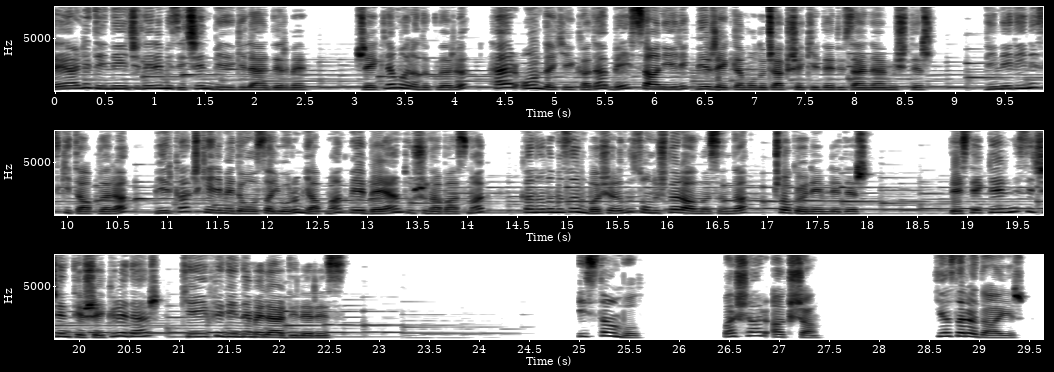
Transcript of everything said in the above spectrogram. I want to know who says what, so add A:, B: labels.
A: Değerli dinleyicilerimiz için bilgilendirme. Reklam aralıkları her 10 dakikada 5 saniyelik bir reklam olacak şekilde düzenlenmiştir. Dinlediğiniz kitaplara birkaç kelime de olsa yorum yapmak ve beğen tuşuna basmak kanalımızın başarılı sonuçlar almasında çok önemlidir. Destekleriniz için teşekkür eder, keyifli dinlemeler dileriz. İstanbul Başar Akşan Yazara dair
